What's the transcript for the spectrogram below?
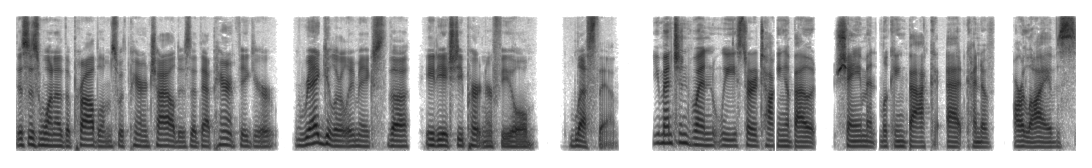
This is one of the problems with parent child is that that parent figure regularly makes the ADHD partner feel less than. You mentioned when we started talking about shame and looking back at kind of our lives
